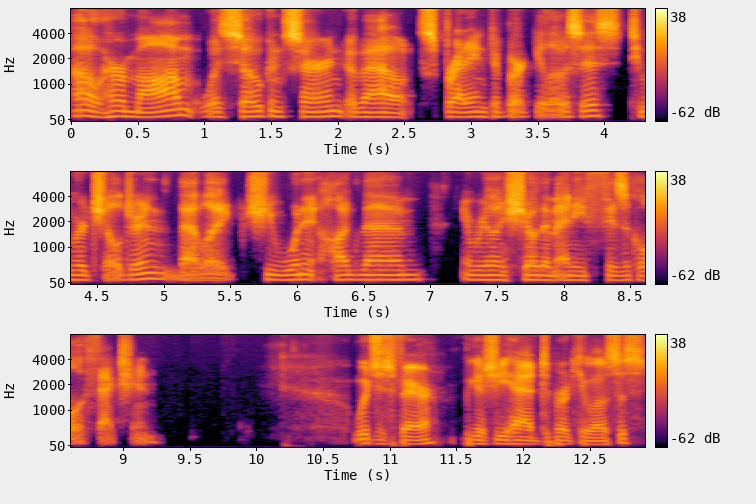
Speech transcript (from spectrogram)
oh, her mom was so concerned about spreading tuberculosis to her children that like she wouldn't hug them and really show them any physical affection. Which is fair because she had tuberculosis.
